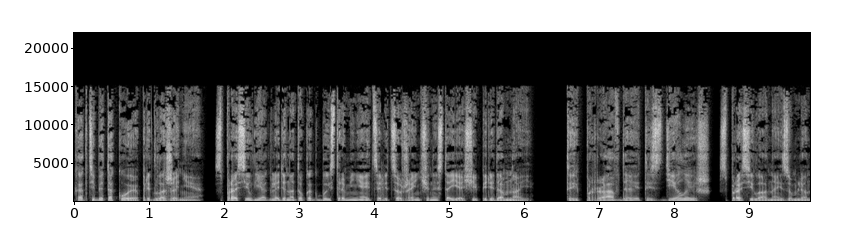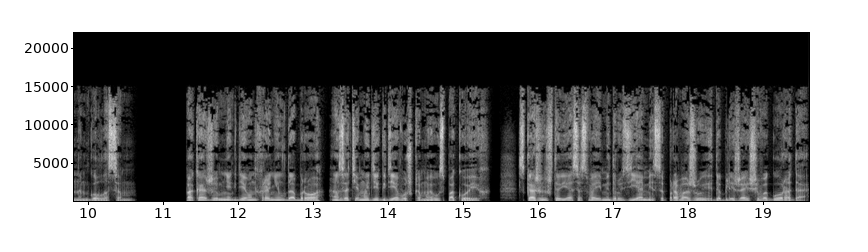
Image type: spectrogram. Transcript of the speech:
Как тебе такое предложение?» — спросил я, глядя на то, как быстро меняется лицо женщины, стоящей передо мной. «Ты правда это сделаешь?» — спросила она изумленным голосом. «Покажи мне, где он хранил добро, а затем иди к девушкам и успокой их. Скажи, что я со своими друзьями сопровожу их до ближайшего города,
